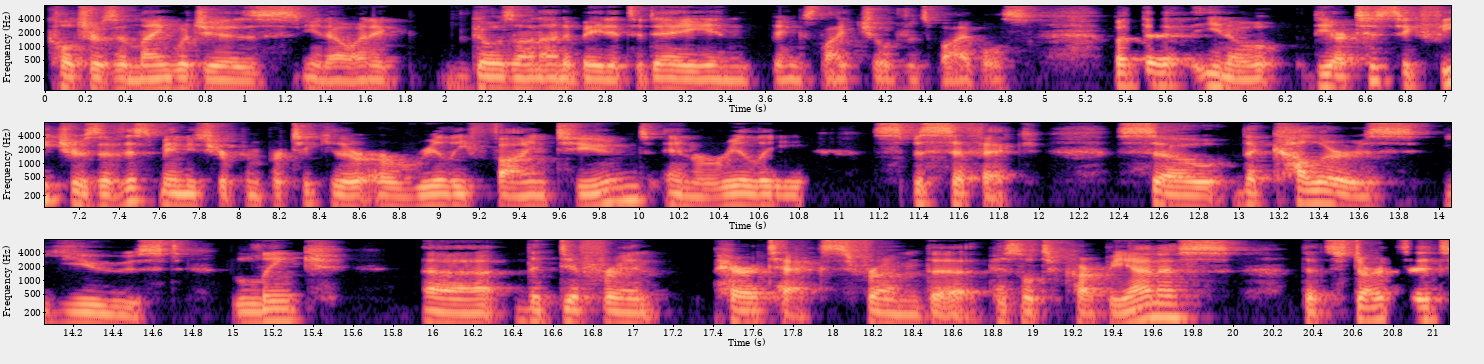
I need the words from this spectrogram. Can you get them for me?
cultures and languages. You know, and it goes on unabated today in things like children's Bibles. But the you know the artistic features of this manuscript in particular are really fine tuned and really specific. So the colors used link uh, the different paratexts from the Epistle to Carpianus that starts it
